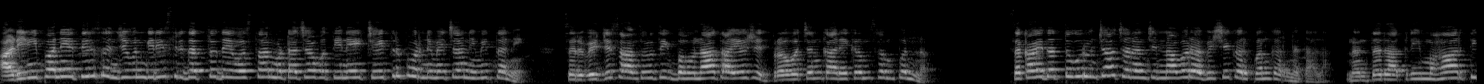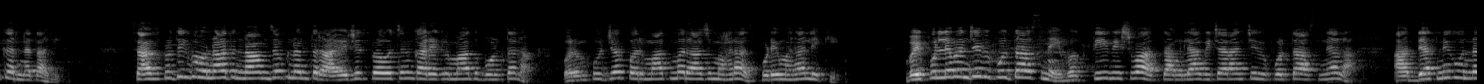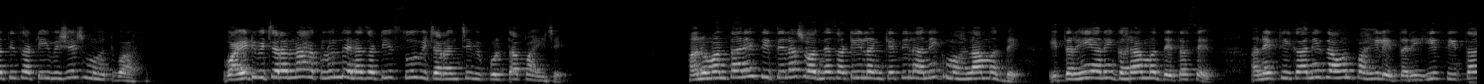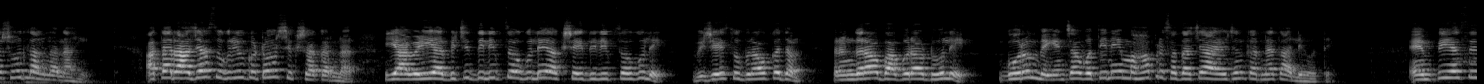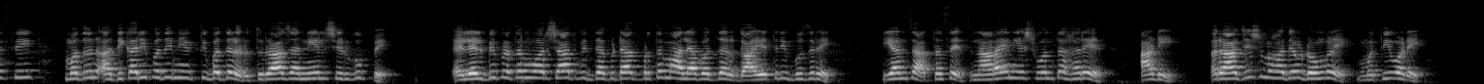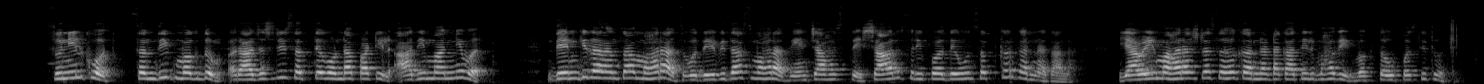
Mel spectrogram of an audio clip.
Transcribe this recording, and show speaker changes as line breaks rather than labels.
आडिनिपाने येथील संजीवनगिरी श्री दत्त देवस्थान मठाच्या वतीने चैत्र पौर्णिमेच्या निमित्ताने सर्वेजे सांस्कृतिक भवनात आयोजित प्रवचन कार्यक्रम संपन्न. सकाळी दत्तगुरूंच्या चरणचिन्हावर अभिषेक अर्पण करण्यात आला. नंतर रात्री महाआरती करण्यात आली. सांस्कृतिक भवनात नामजप नंतर आयोजित प्रवचन कार्यक्रमात बोलताना परमपूज्य परमात्मा राज महाराज पुढे म्हणाले की वैपुल्य म्हणजे विपुलता असणे भक्ती विश्वास चांगल्या विचारांची विपुलता असण्याला आध्यात्मिक उन्नतीसाठी विशेष महत्त्व आहे. वाईट विचारांना हकलून देण्यासाठी सुविचारांची विपुलता पाहिजे. हनुमंताने सीतेला शोधण्यासाठी लंकेतील अनेक महलामध्ये इतरही अनेक घरामध्ये तसेच अनेक ठिकाणी जाऊन पाहिले तरीही सीता शोध लागला नाही. आता राजा सुग्रीव कठोर शिक्षा करणार. यावेळी अभिजित दिलीप चौगुले अक्षय दिलीप चौगुले विजय सुभराव कदम रंगराव बाबूराव ढोले गोरंबे यांच्या वतीने महाप्रसादाचे आयोजन करण्यात आले होते. M P S S C मधून अधिकारीपदी नियुक्तीबद्दल Rituraj Anil Shirguppe. L L B प्रथम वर्षात विद्यापीठात प्रथम आल्याबद्दल गायत्री बुजरे यांचा तसेच नारायण यशवंत हरेर आडी राजेश महादेव डोंगळे मतीवडे सुनील खोत संदीप मगदुम राजश्री सत्यगोंडा पाटील आदी मान्यवर. देणगीदारांचा महाराज व देवीदास महाराज यांच्या हस्ते शाल श्रीफळ देऊन सत्कार करण्यात आला. यावेळी महाराष्ट्रासह कर्नाटकातील भाविक भक्त उपस्थित होते.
